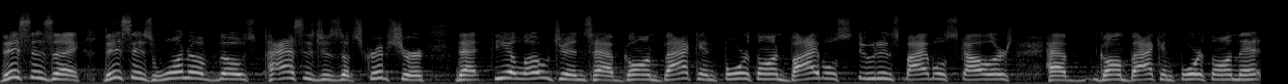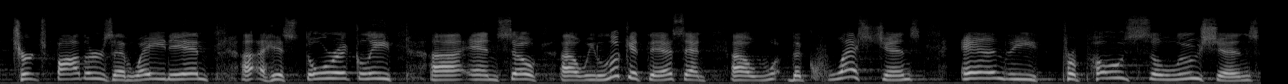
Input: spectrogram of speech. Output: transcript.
This is, a, this is one of those passages of Scripture that theologians have gone back and forth on. Bible students, Bible scholars have gone back and forth on that. Church fathers have weighed in uh, historically. Uh, and so uh, we look at this and uh, w- the questions and the proposed solutions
